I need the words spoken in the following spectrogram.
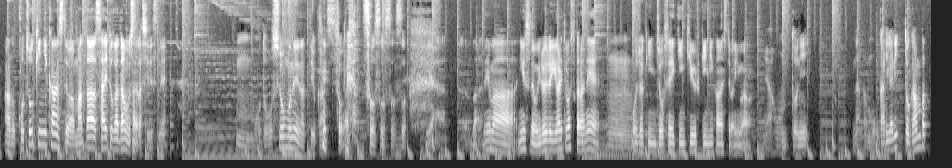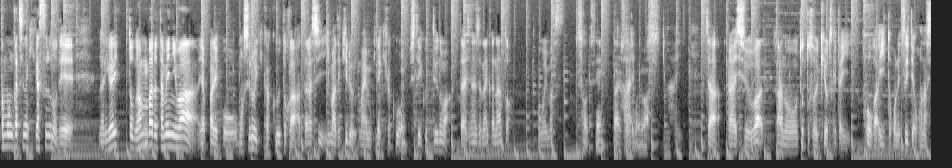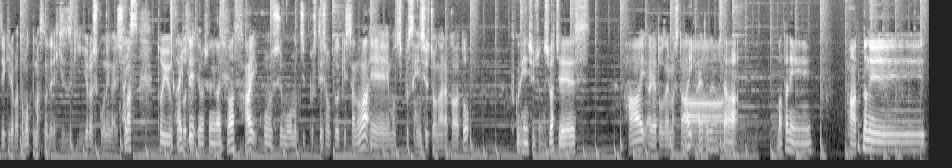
あの、誇張金に関してはまたサイトがダウンしたらしいですね。うん、もうどうしようもねえなっていう感じ。そうなんだ。そうそうそうそう。いやーまあね、まあ、ニュースでもいろいろ言われてますからね。うん。補助金、助成金、給付金に関しては今。いや、本当に、なんかもうガリガリっと頑張ったもん勝ちな気がするので、ガリガリっと頑張るためには、やっぱりこう、面白い企画とか、新しい、今できる前向きな企画をしていくっていうのは大事なんじゃないかなと思います。そうですね。大事だと思います。はい。じゃあ、来週は、あの、ちょっとそういう気をつけたい方がいいところについてお話しできればと思ってますので、引き続きよろしくお願いします。というはい。ことで、引き続きよろしくお願いします。はい、今週もモノチップステーションをお届けしたのは、えー、モノチップス編集長の荒川と、副編集長のしばっちです。はい、ありがとうございました。はい、ありがとうございました。またねー。またねー。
